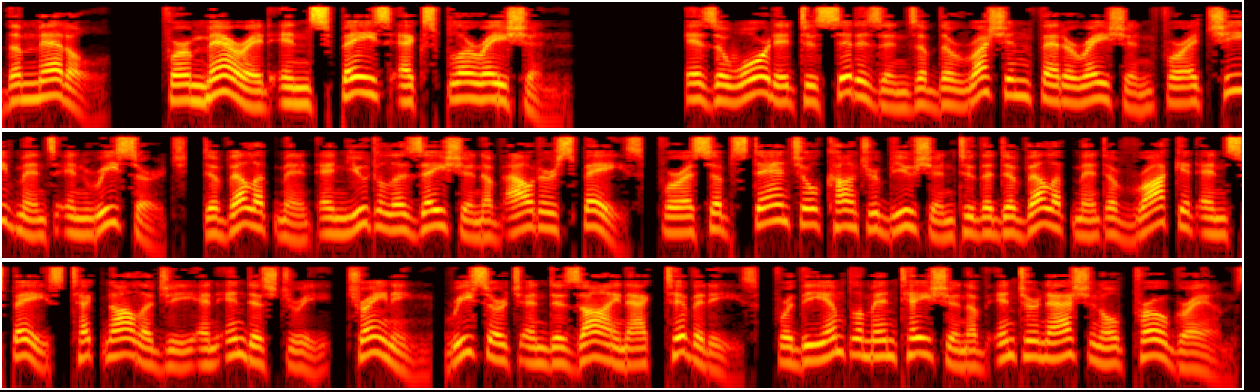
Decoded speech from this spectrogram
The Medal for Merit in Space Exploration is awarded to citizens of the Russian Federation for achievements in research, development and utilization of outer space, for a substantial contribution to the development of rocket and space technology and industry, training, research and design activities, for the implementation of international programs,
